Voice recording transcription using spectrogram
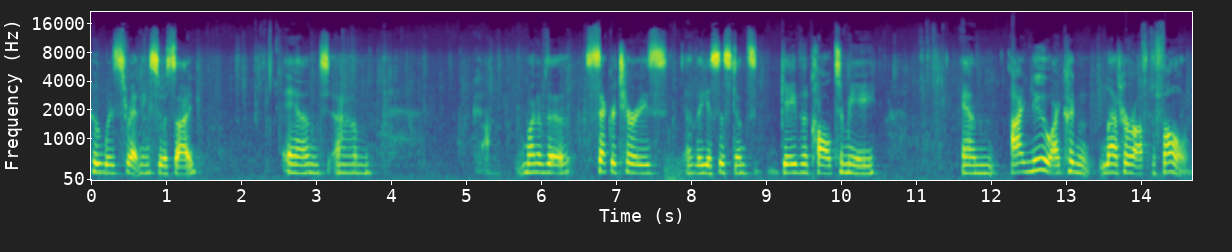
who was threatening suicide. And um, one of the secretaries, the assistants, gave the call to me, and I knew I couldn't let her off the phone.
